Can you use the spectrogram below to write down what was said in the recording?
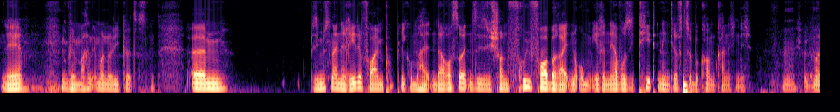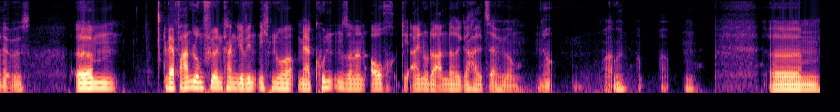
Nee, wir machen immer nur die kürzesten. Ähm, Sie müssen eine Rede vor einem Publikum halten. Darauf sollten Sie sich schon früh vorbereiten, um Ihre Nervosität in den Griff zu bekommen. Kann ich nicht. Ich bin immer nervös. Ähm, wer Verhandlungen führen kann, gewinnt nicht nur mehr Kunden, sondern auch die ein oder andere Gehaltserhöhung. Ja. Ja. Cool. Ähm,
